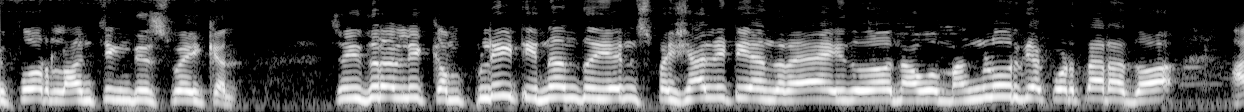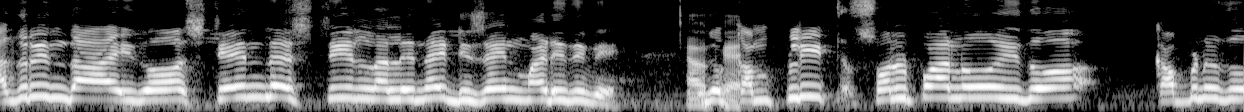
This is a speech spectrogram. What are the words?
before launching this vehicle so ಇದರಲ್ಲಿ ಕಂಪ್ಲೀಟ್ ಇನ್ನೊಂದು ಏನು ಸ್ಪೆಷಾಲಿಟಿ ಅಂದರೆ ಇದು ನಾವು ಮಂಗಳೂರಿಗೆ ಕೊಡ್ತಾ ಇರೋದು. ಅದರಿಂದ ಇದು ಸ್ಟೇನ್ಲೆಸ್ ಸ್ಟೀಲ್ನಲ್ಲಿನೇ ಡಿಸೈನ್ ಮಾಡಿದ್ದೀವಿ ಇದು ಕಂಪ್ಲೀಟ್ ಸ್ವಲ್ಪನೂ ಇದು ಕಬ್ಬಿಣದು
